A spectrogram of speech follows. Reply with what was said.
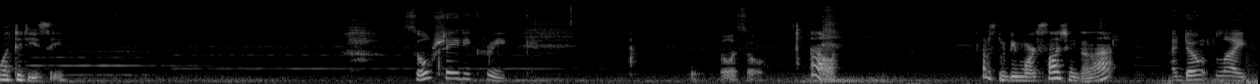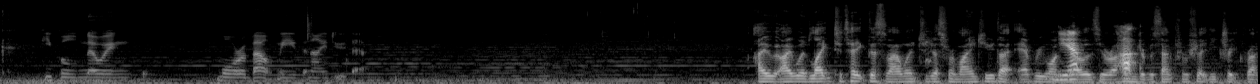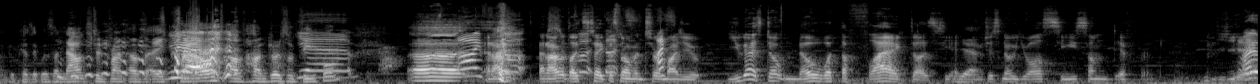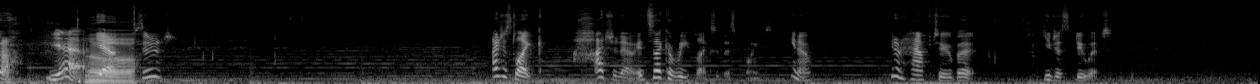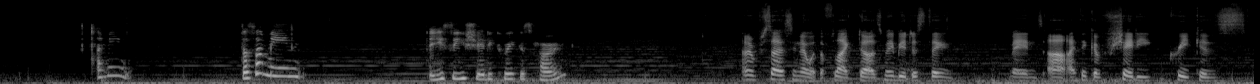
what did you see?" Saw Shady Creek. That's all I saw. Oh, that was gonna be more exciting than that. I don't like people knowing more about me than I do them. I, I would like to take this moment to just remind you that everyone Yep. knows you're Uh, 100% from Shady Creek Run because it was announced in front of a Yeah. crowd of hundreds of Yeah, people. Uh, I And I, and I would like to take this moment to I- remind you, you guys don't know what the flag does yet. Yeah. You just know you all see some different. yeah. Yeah. Yeah, Uh, dude. I just like, I don't know. It's like a reflex at this point. You know, you don't have to, but you just do it. I mean, does that mean that you see Shady Creek as home? I don't precisely know what the flag does. Maybe it just think, means uh, I think of Shady Creek as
